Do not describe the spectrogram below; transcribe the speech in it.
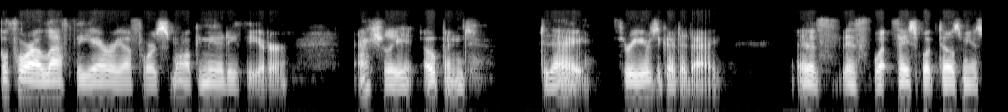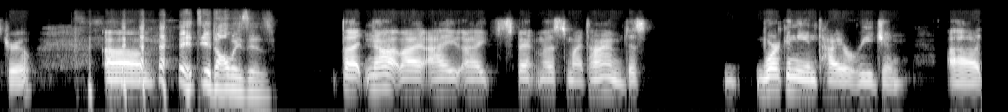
before I left the area for a small community theater. Actually opened today, 3 years ago today. If if what Facebook tells me is true. Um it it always is but no, I, I, I spent most of my time just working the entire region, uh,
